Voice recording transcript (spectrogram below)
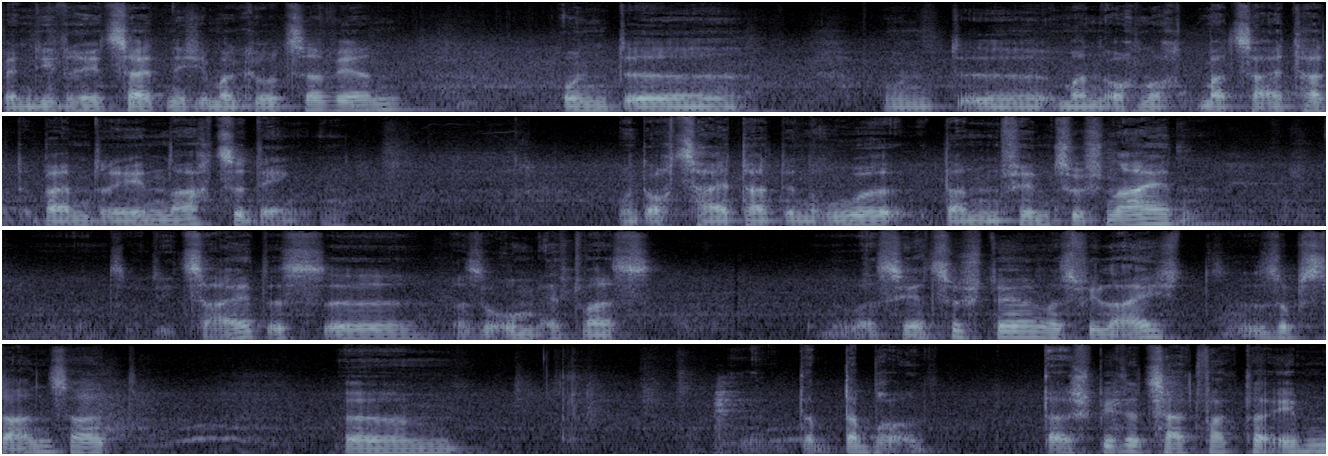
wenn die Drehzeiten nicht immer kürzer werden und, äh, und äh, man auch noch mal Zeit hat, beim Drehen nachzudenken. Und auch Zeit hat, in Ruhe dann einen Film zu schneiden. So, die Zeit ist, äh, also um etwas was herzustellen, was vielleicht Substanz hat, ähm, da, da, da, spielt der Zeitfaktor eben,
